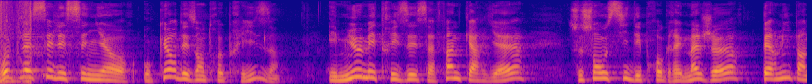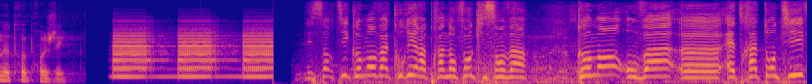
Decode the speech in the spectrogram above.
Replacer les seniors au cœur des entreprises et mieux maîtriser sa fin de carrière, ce sont aussi des progrès majeurs permis par notre projet. Les sorties, comment on va courir après un enfant qui s'en va? Comment on va euh, être attentif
